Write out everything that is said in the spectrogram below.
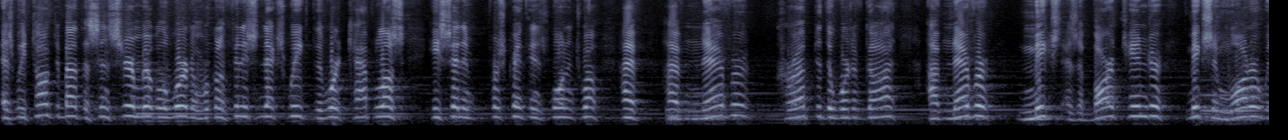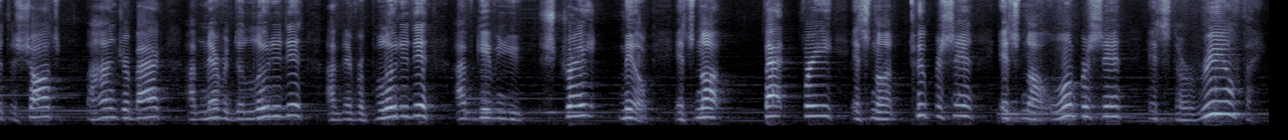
as we talked about the sincere miracle of the word, and we're going to finish next week, the word kapalos, he said in 1 Corinthians 1 and 12, I've, I've never corrupted the word of God. I've never mixed as a bartender, mixing water with the shots behind your back. I've never diluted it. I've never polluted it. I've given you straight milk. It's not fat free. It's not 2%. It's not 1%. It's the real thing.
